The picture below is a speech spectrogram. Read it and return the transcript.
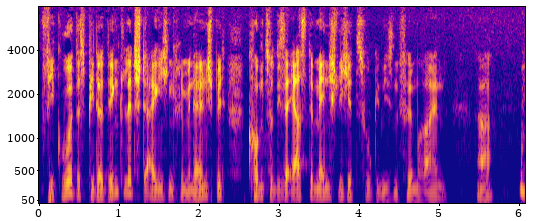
Figur des Peter Dinklage, der eigentlich einen Kriminellen spielt, kommt so dieser erste menschliche Zug in diesen Film rein. Ja.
